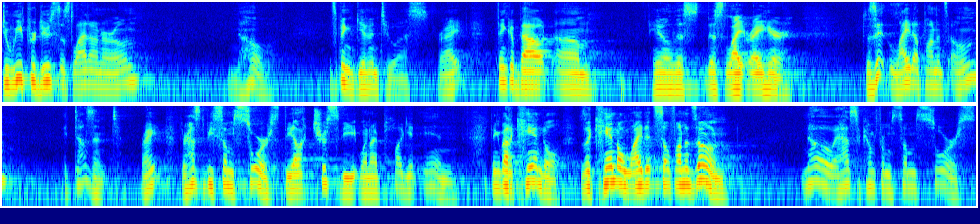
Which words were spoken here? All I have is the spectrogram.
do we produce this light on our own? No. It's been given to us, right? Think about um, you know this, this light right here. Does it light up on its own? It doesn't, right? There has to be some source, the electricity, when I plug it in. Think about a candle. Does a candle light itself on its own? No, it has to come from some source.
